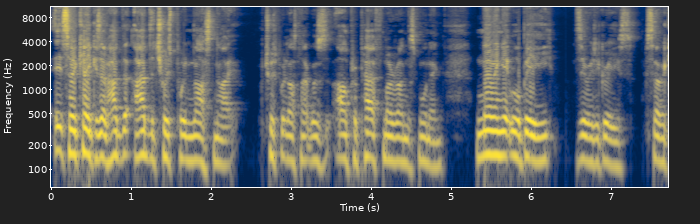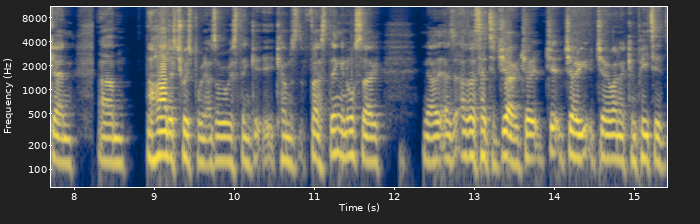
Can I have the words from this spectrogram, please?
it's okay because I've had the, I had the choice point last night. Choice point last night was I'll prepare for my run this morning, knowing it will be zero degrees. So again, um, the hardest choice point, as I always think, it, it comes first thing. And also, you know, as, as I said to Joe, Joe, Joe Joanna competed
